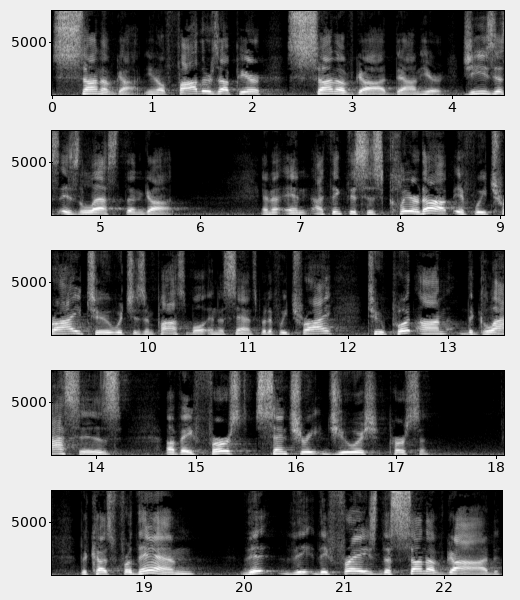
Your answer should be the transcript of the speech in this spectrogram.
Son of God. You know, Father's up here, Son of God down here. Jesus is less than God. And, and I think this is cleared up if we try to, which is impossible in a sense, but if we try to put on the glasses of a first century Jewish person. Because for them, the, the, the phrase the Son of God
